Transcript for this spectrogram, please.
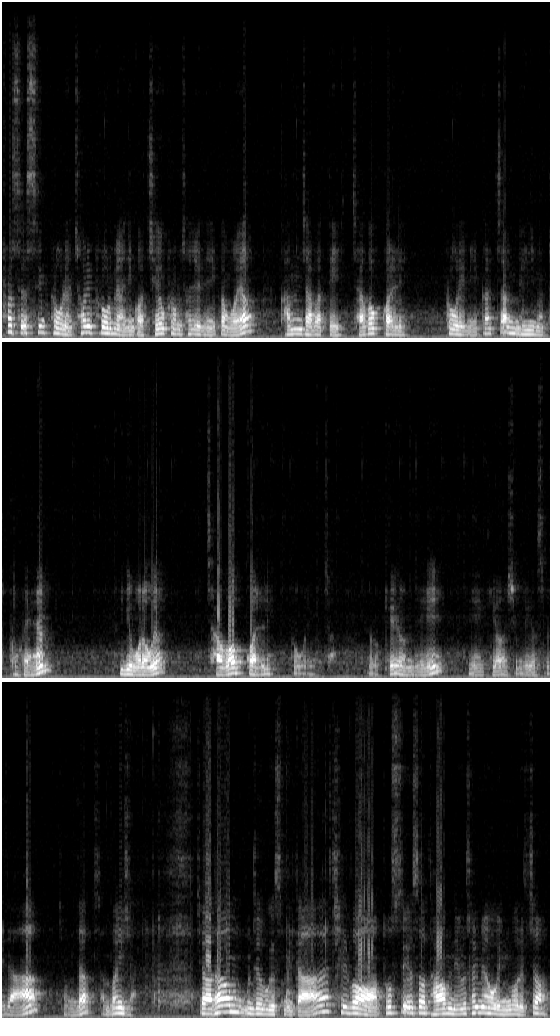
processing 프로그램, 처리 프로그램이 아닌 거, 제어 프로그램 찾아야 되니까 뭐야? 감자바데이, 작업 관리 프로그램이니까 잡 매니지먼트 프로그램. 이게 뭐라고요? 작업 관리 프로그램이죠. 이렇게 여러분들이 예, 기억하시면 되겠습니다. 정답 3번이죠. 자, 다음 문제 보겠습니다. 7번. 도스에서 다음 내용을 설명하고 있는 거 그랬죠?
